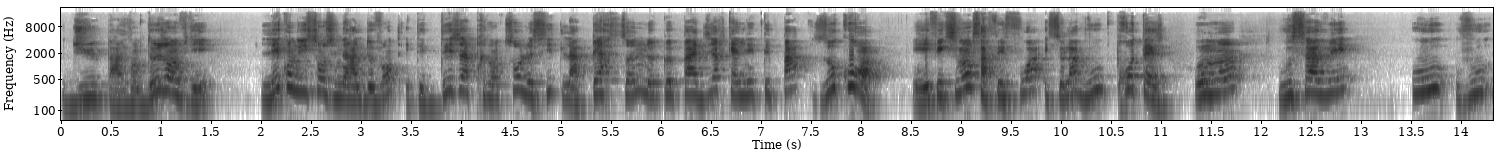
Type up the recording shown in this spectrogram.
du, par exemple, 2 janvier, les conditions générales de vente étaient déjà présentes sur le site. La personne ne peut pas dire qu'elle n'était pas au courant. Et effectivement, ça fait foi et cela vous protège. Au moins, vous savez où vous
